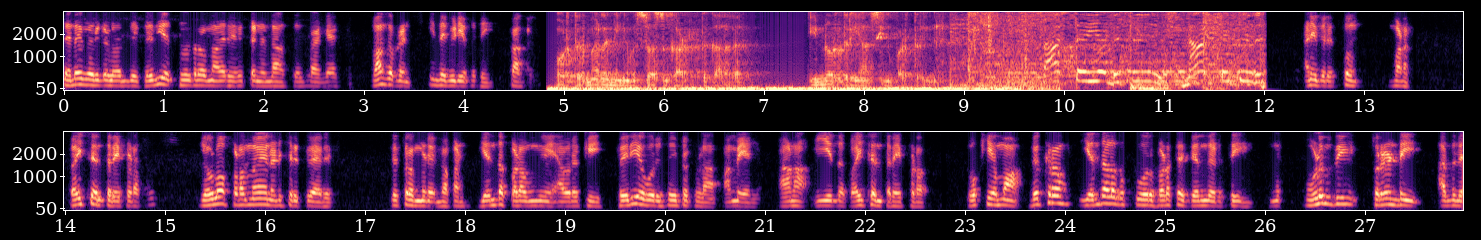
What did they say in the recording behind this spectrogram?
சில பேர்கள் வந்து வெளியே தூண்டுற மாதிரி இருக்குன்னு எல்லாம் சொல்றாங்க. வாங்க ஃப்ரெண்ட்ஸ் இந்த வீடியோ பத்தி பார்க்கலாம். ஒருத்தர் மேல நீங்க விசுவாசம் காட்டுறதுக்காக இன்னொருத்தரையும் அசிங்கப்படுத்துறீங்க. அனைவருக்கும் வணக்கம். பைசன் திரைப்படம். எவ்வளவு படமே நடிச்சிருக்கிறாரு விக்ரமுடைய மகன். எந்த படமுமே அவருக்கு பெரிய ஒரு சூட்டக்குள்ளா அமையல. ஆனா இந்த பைசன் திரைப்படம் முக்கியமா விக்ரம் எந்த அளவுக்கு ஒரு படத்தை தேர்ந்தெடுத்து உளுந்து சுரண்டி அதுல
